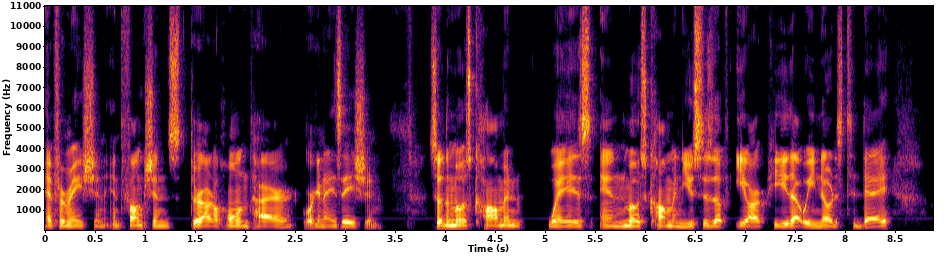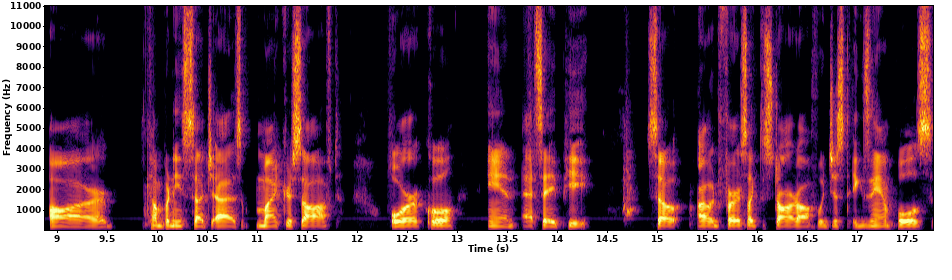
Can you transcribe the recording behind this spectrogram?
information, and functions throughout a whole entire organization. So the most common ways and most common uses of ERP that we notice today are companies such as Microsoft, Oracle, and SAP. So I would first like to start off with just examples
